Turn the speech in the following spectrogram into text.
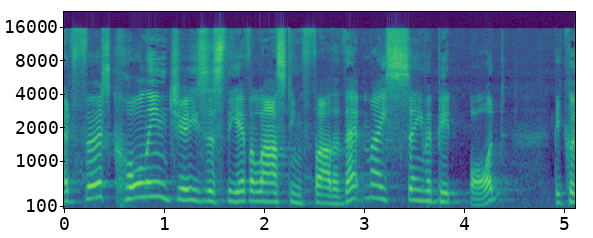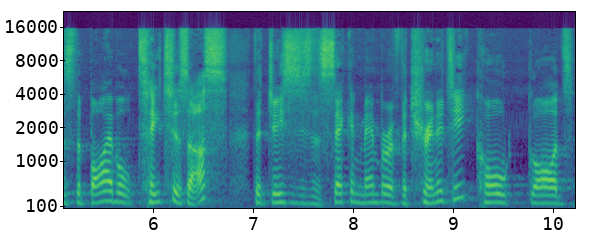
at first, calling Jesus the everlasting Father, that may seem a bit odd because the Bible teaches us that Jesus is the second member of the Trinity called God's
